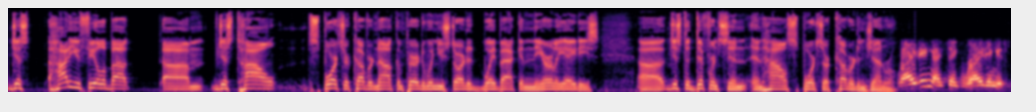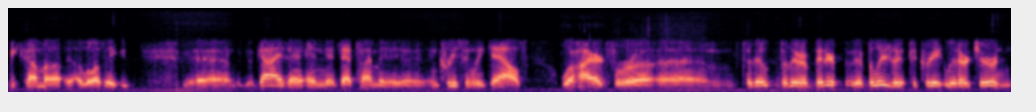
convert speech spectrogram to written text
just how do you feel about um, just how sports are covered now compared to when you started way back in the early '80s? Uh, just the difference in, in how sports are covered in general. Writing, I think writing has become a, a loss. Uh, guys, and, and at that time, uh, increasingly gals, were hired for uh, uh, for their for their ability to, to create literature and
